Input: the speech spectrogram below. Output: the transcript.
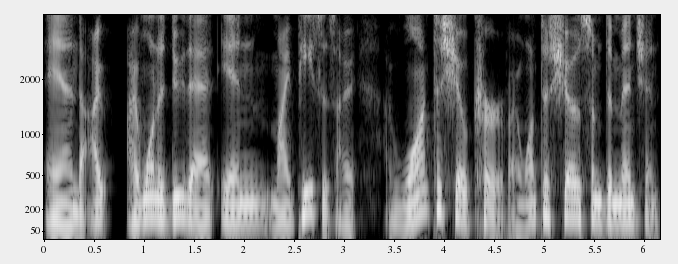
And I, I want to do that in my pieces. I, I want to show curve. I want to show some dimension.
